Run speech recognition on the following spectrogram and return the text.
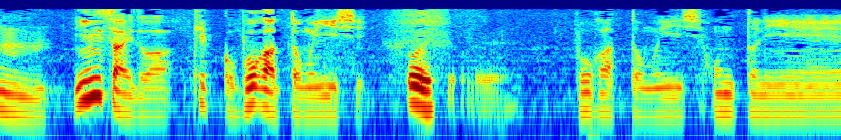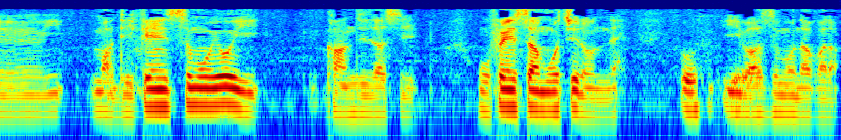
うん。インサイドは結構ボガットもいいし、そうですよね。ボガットもいいし、本当に、まあディフェンスも良い感じだし、オフェンスはもちろんね、ね言わずもながら。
